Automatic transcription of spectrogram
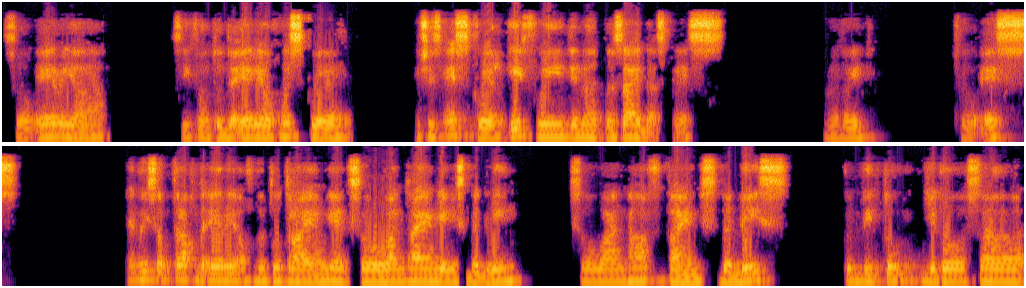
So area is equal to the area of the square, which is s square if we denote the side as s. Okay, so s. And we subtract the area of the two triangles. So one triangle is the green. So one half times the base could be 2 because uh,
